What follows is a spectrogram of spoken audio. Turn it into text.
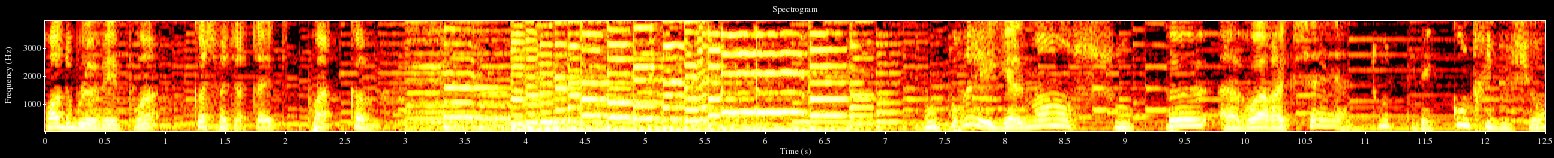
www.cosmétothèque.com. Vous pourrez également sous peu avoir accès à toutes les contributions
